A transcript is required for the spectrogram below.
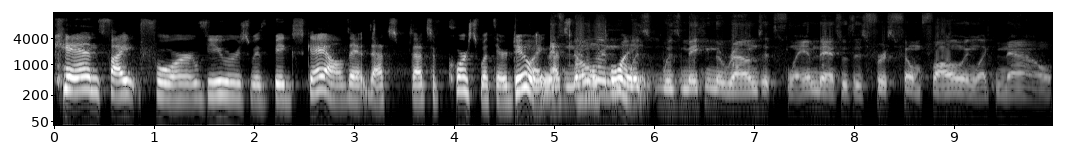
can fight for viewers with big scale. That, that's that's of course what they're doing. That's the whole Nolan point. was was making the rounds at Slamdance with his first film following like now,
